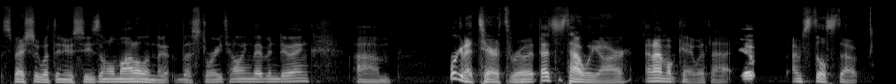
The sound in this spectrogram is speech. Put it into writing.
especially with the new seasonal model and the, the storytelling they've been doing, um, we're going to tear through it. That's just how we are. And I'm okay with that. Yep. I'm still stoked.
